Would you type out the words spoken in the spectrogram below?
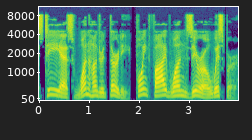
STS 130, .510 Whisper.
